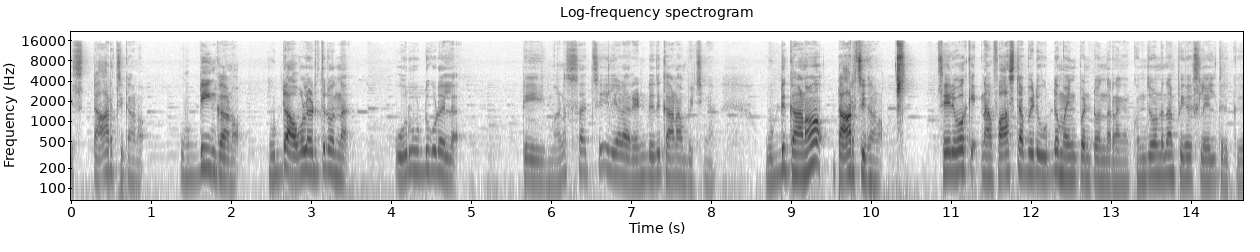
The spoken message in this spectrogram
எஸ் டார்ச் காணோம். உட்டையும் காணோம். உட்டு அவ்வளோ எடுத்துகிட்டு வந்தேன். ஒரு உட்டு கூட இல்லை. டேய் மனசாச்சு இல்லையாடா. ரெண்டு இது காணாமல் போயிடுச்சுங்க. உட்டு காணோம் டார்ச்சு காணோம். சரி ஓகே நான் ஃபாஸ்ட்டாக போயிட்டு உட்டை மைண்ட் பண்ணிட்டு வந்துடுறாங்க. கொஞ்சோண்டு தான் பிகக்ஸில் எழுத்துருக்கு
